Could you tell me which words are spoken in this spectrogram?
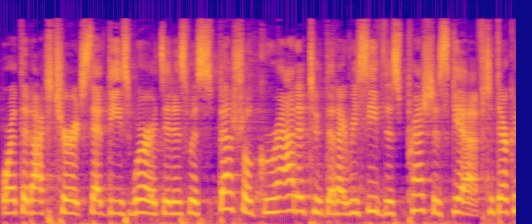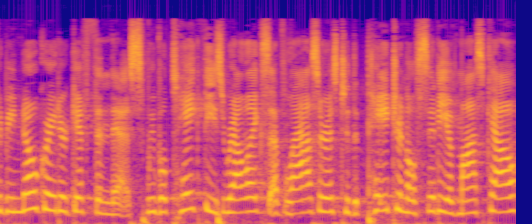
Orthodox Church said these words words, it is with special gratitude that I receive this precious gift. There could be no greater gift than this. We will take these relics of Lazarus to the patronal city of Moscow.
